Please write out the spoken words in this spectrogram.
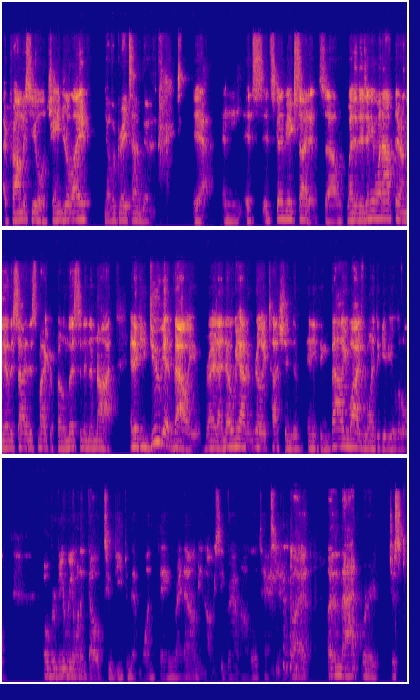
I promise you, it'll change your life. You have a great time doing it. Yeah, and it's it's going to be exciting. So whether there's anyone out there on the other side of this microphone listening or not, and if you do get value, right? I know we haven't really touched into anything value wise. We wanted to give you a little overview. We don't want to delve too deep into one thing right now. I mean, obviously, Grant went on a little tangent, but other than that, we're just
